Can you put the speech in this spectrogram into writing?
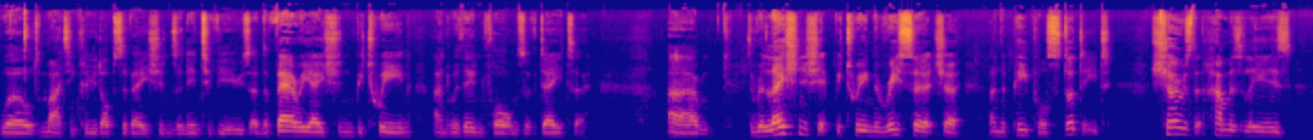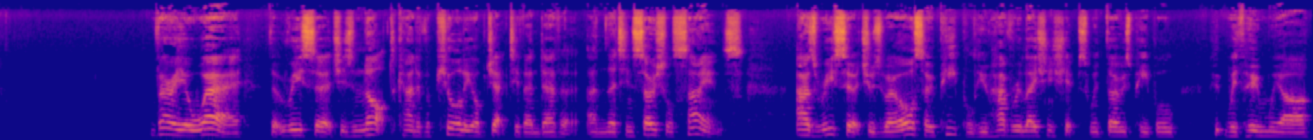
world might include observations and interviews and the variation between and within forms of data. Um, the relationship between the researcher and the people studied shows that Hammersley is very aware that research is not kind of a purely objective endeavour and that in social science, as researchers, we're also people who have relationships with those people who, with whom we are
